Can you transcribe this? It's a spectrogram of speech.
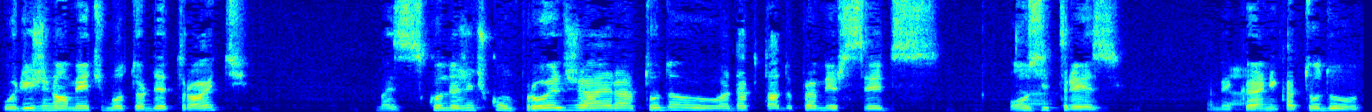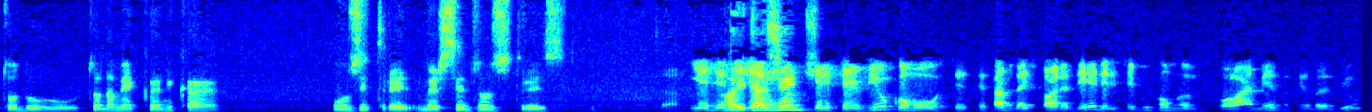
originalmente motor Detroit, mas quando a gente comprou ele já era todo adaptado para Mercedes 11 e 13. A mecânica, tudo, tudo, toda a mecânica 11 13, Mercedes 11 13. Tá. E ele, Aí ele a gente... que ele serviu como, você sabe da história dele? Ele serviu como escolar mesmo aqui no Brasil?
